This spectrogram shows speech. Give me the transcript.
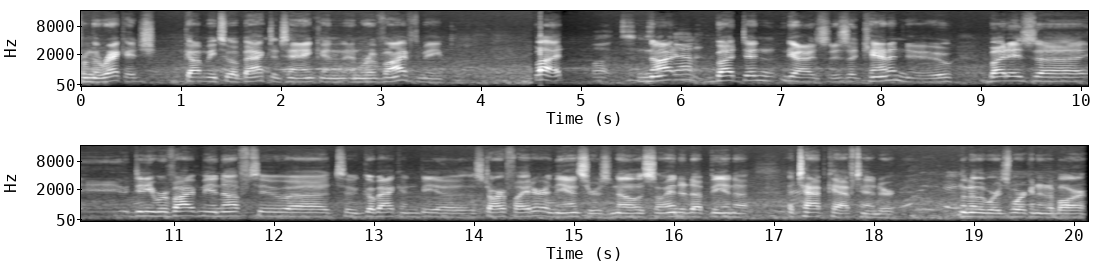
from the wreckage, got me to a bacta tank, and, and revived me. But But not, but didn't. Yeah, is, is it canon? No. But is uh, did he revive me enough to uh, to go back and be a starfighter? And the answer is no. So I ended up being a, a tapcaf tender. In other words, working in a bar,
